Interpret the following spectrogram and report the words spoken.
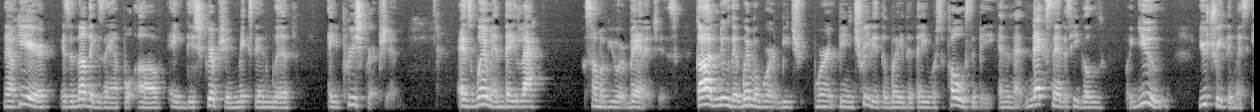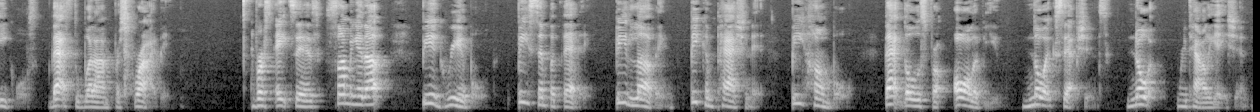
Now, here is another example of a description mixed in with a prescription. As women, they lack some of your advantages. God knew that women weren't be weren't being treated the way that they were supposed to be. And in that next sentence, he goes, "But you, you treat them as equals. That's what I'm prescribing. Verse 8 says, summing it up, be agreeable, be sympathetic, be loving, be compassionate, be humble. That goes for all of you. No exceptions, no retaliation,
